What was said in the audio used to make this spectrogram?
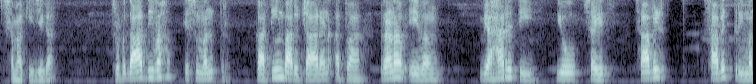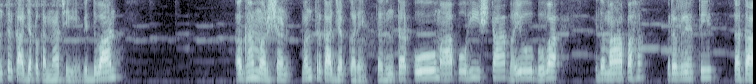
क्षमा कीजिएगा। द्रुपदादिव इस मंत्र का तीन बार उच्चारण अथवा प्रणव एवं व्याहृति यो सहित साविर, सावित्री मंत्र का जप करना चाहिए। विद्वान, अघमर्षण मंत्र का जप करें। तदंतर ओम आपो इष्टा भयो भुवा इदमाप प्रवृत्ति तथा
